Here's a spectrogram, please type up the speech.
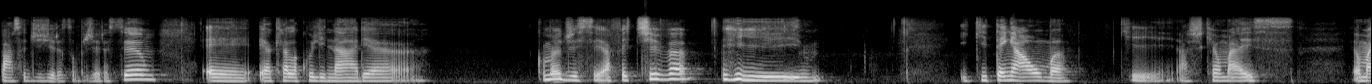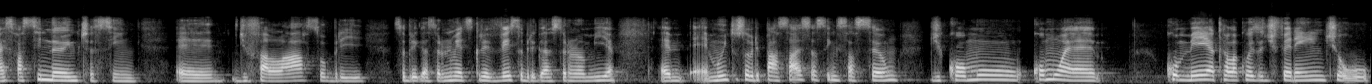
passa de geração para geração, é, é aquela culinária como eu disse, afetiva e, e que tem alma, que acho que é o mais, é o mais fascinante, assim. é, de falar sobre, sobre gastronomia, de escrever sobre gastronomia, é, é muito sobre passar essa sensação de como, como é comer aquela coisa diferente ou,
